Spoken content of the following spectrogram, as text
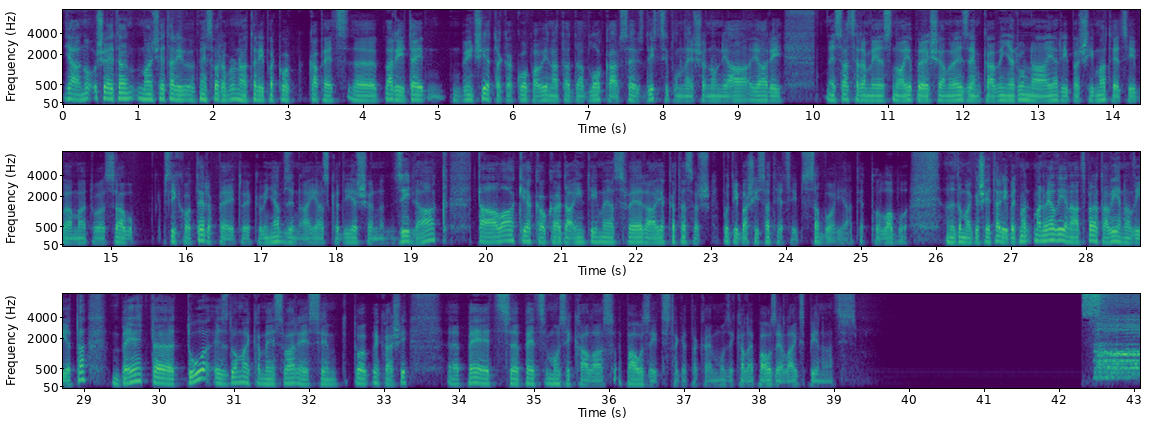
Jā, nu šeit man šķiet arī mēs varam runāt arī par to, kāpēc uh, arī te viņš ietaka kopā vienā tādā blokā ar sevis disciplinēšanu, un jā, jā arī mēs atceramies no iepriekšējām reizēm, kā viņa runāja arī par šīm attiecībām ar to savu psihoterapeitu, ja, ka viņi apzinājās, ka iešana dziļāk, tālāk, ja kaut kādā intīmajā sfērā, ja tas var būtībā šīs attiecības sabojāt, ja to labo. Un es domāju, ka šeit arī, bet man, man vēl ienāca prātā viena lieta, bet uh, to es domāju, ka mēs varēsim to vienkārši uh, pēc, pēc muzikālās pauzītes, tagad tā kā muzikālai pauzē laiks pienācis. So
